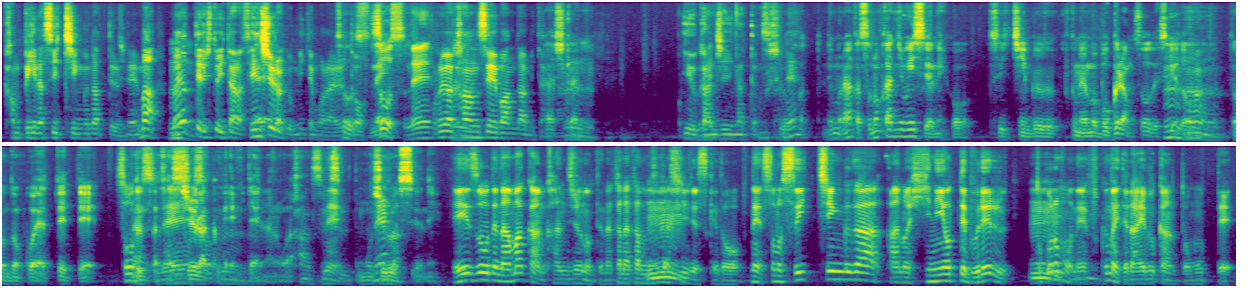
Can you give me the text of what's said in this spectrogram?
完璧なスイッチングになってるんで、まあ、迷ってる人いたら千秋楽見てもらえると、そうですね。そうですね。これが完成版だみたいな、確かに。うんいう感じになってますからねでもなんかその感じもいいですよね。こう、スイッチング含め、まあ僕らもそうですけど、うんうん。どんどんこうやってって、そうですね。集落でみたいなのが完成するっていうね。面白いですよね。映像で生感感じるのってなかなか難しいですけど、ね、そのスイッチングが、あの、日によってブレるところもね、うん。含めてライブ感と思って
